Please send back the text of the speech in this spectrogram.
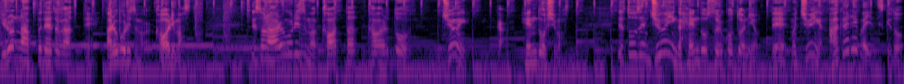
いろんなアップデートがあってアルゴリズムが変わりますと。で、そのアルゴリズムが変わった変わると順位が変動します。で当然順位が変動することによって、まあ、順位が上がればいいですけど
